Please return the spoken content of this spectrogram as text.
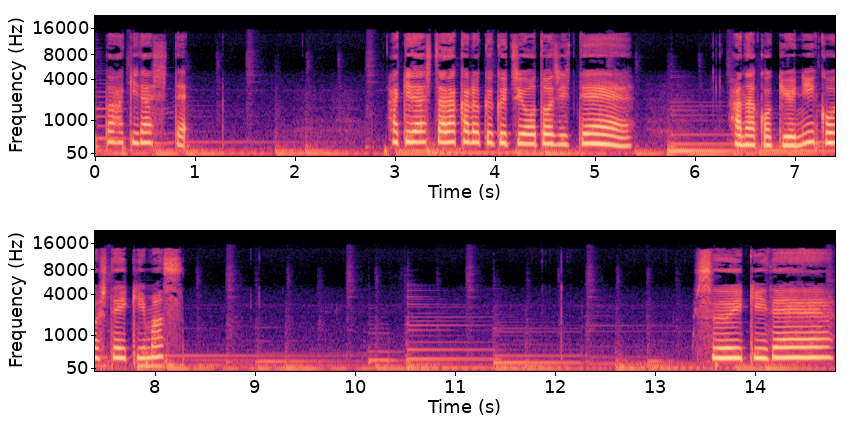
ぁ、と吐き出して、吐き出したら軽く口を閉じて、鼻呼吸に移行していきます。吸い気で、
